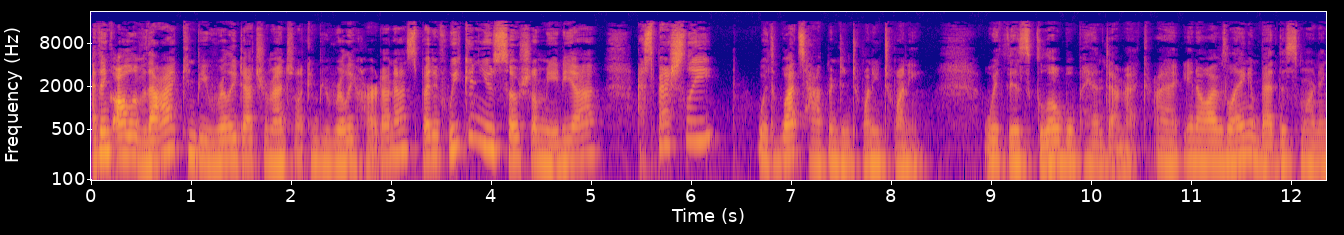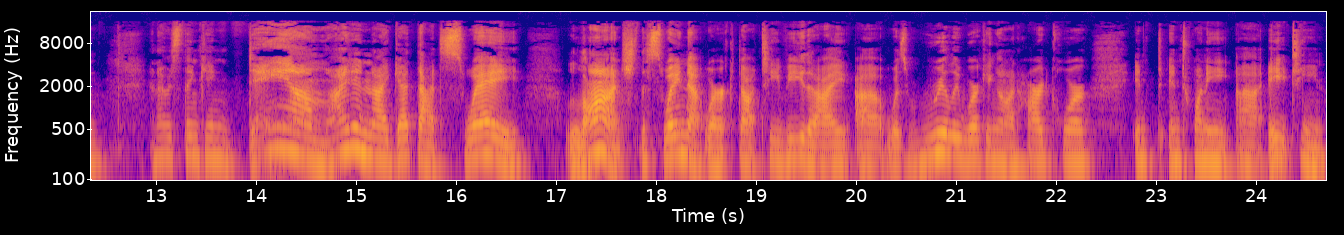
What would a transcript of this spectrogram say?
I think all of that can be really detrimental. It can be really hard on us. But if we can use social media especially with what's happened in 2020 with this global pandemic I you know I was laying in bed this morning and I was thinking, damn, why didn't I get that Sway launched, the Sway Network.tv that I uh, was really working on hardcore in, in 2018.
